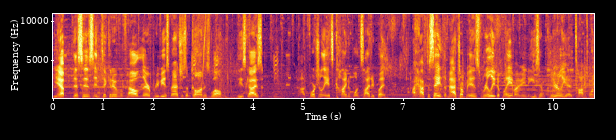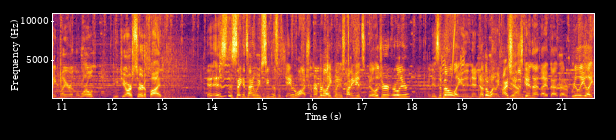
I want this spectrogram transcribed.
Yep, this is indicative of how their previous matches have gone as well. These guys, unfortunately, it's kind of one-sided, but I have to say, the matchup is really to blame. I mean, Esam clearly a top 20 player in the world, PGR certified. And This is the second time we've seen this with Game & Watch. Remember, like, when he was fighting against Villager earlier? And Isabelle, like, in another one. Like, Maister's Yeah. just getting that, like, that, that really, like,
